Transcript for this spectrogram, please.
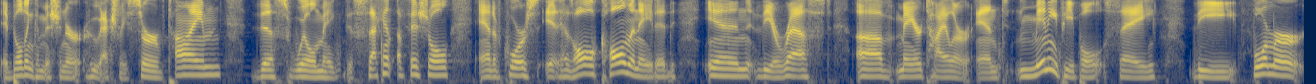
a building commissioner, who actually served time. This will make the second official. And of course, it has all culminated in the arrest of Mayor Tyler. And many people say the former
